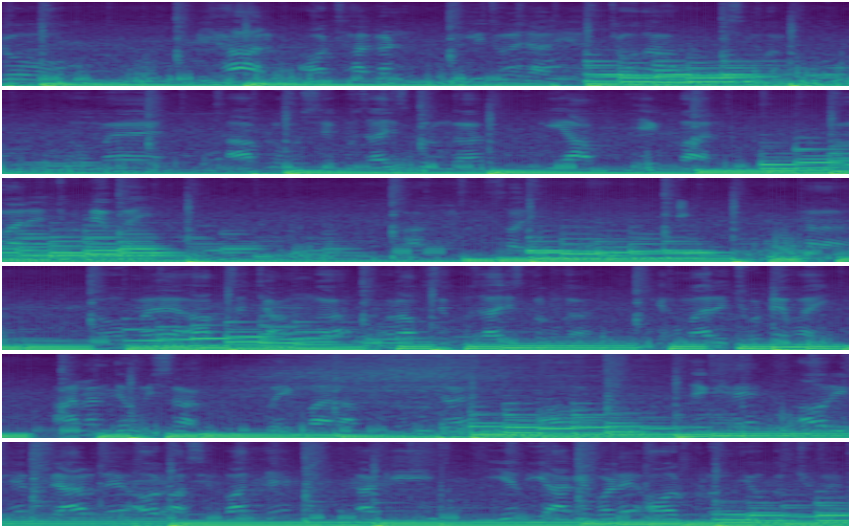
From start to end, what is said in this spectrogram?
जो बिहार और झारखंड रिलीज़ होने जा रही है, चौदह दिसंबर को। तो मैं आप लोगों से गुजारिश करूँगा कि आप एक बार हमारे छोटे भाई सॉरी गुजारिश करूँगा कि हमारे छोटे भाई आनंद देव मिश्रा को एक बार आप ज़रूर जाएँ और देखें और इन्हें प्यार दें और आशीर्वाद दें ताकि ये भी आगे बढ़े और बुलंदियों को छुएँ।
